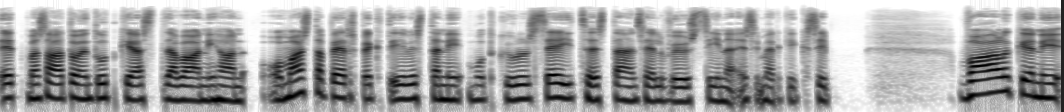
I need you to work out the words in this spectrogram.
että mä saatoin tutkia sitä vaan ihan omasta perspektiivistäni, mutta kyllä se itsestäänselvyys siinä esimerkiksi valkeni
